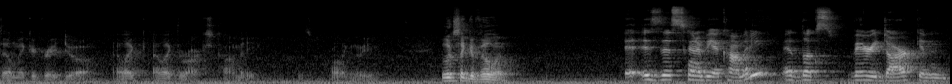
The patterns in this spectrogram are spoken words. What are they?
they'll make a great duo. I like I like The Rock's comedy. It's probably going to be. He looks like a villain. Is this going to be a comedy? It looks very dark and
